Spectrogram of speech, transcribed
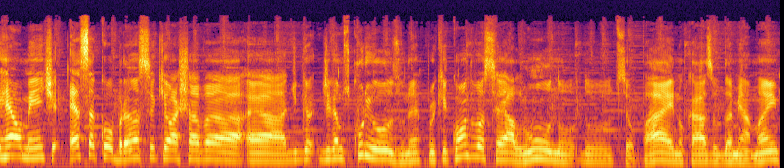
realmente, essa cobrança que eu achava, é, diga- digamos, curioso, né? Porque quando você é aluno do, do seu pai, no caso da minha mãe,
